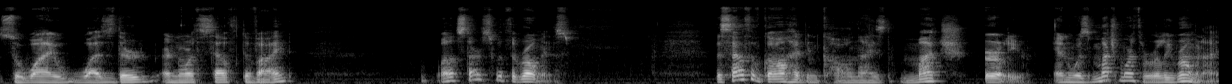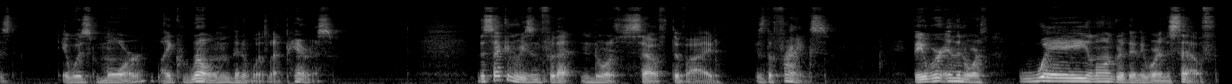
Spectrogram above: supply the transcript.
So, why was there a north south divide? Well, it starts with the Romans. The south of Gaul had been colonized much earlier and was much more thoroughly Romanized. It was more like Rome than it was like Paris. The second reason for that north south divide is the Franks. They were in the north way longer than they were in the south.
